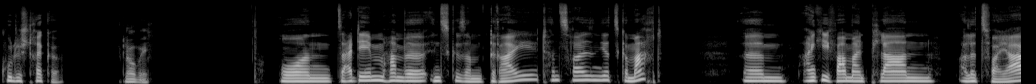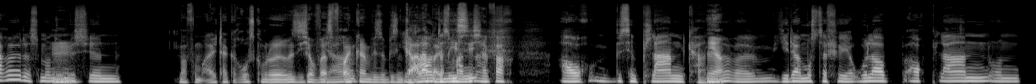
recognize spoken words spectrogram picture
coole Strecke. Glaube ich. Und seitdem haben wir insgesamt drei Tanzreisen jetzt gemacht. Ähm, eigentlich war mein Plan alle zwei Jahre, dass man so ein Mhm. bisschen Mal vom Alltag rauskommt oder sich auf was Ja. freuen kann, wie so ein bisschen Ja, und dass man einfach auch ein bisschen planen kann, Ja. ne? weil jeder muss dafür ja Urlaub auch planen und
